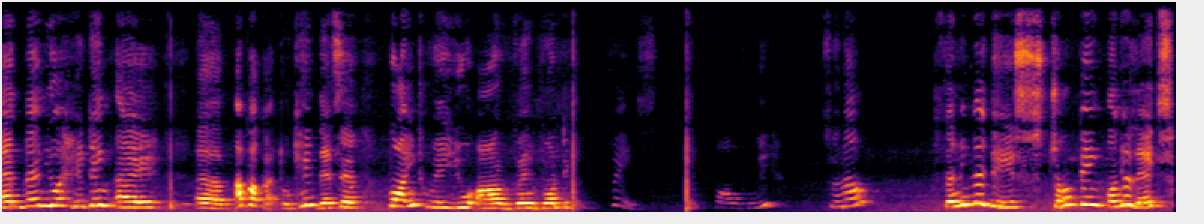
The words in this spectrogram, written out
and when you are hitting a uh, uppercut, okay? That's a point where you are wanting to face powerfully. So now, standing like this, jumping on your legs,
